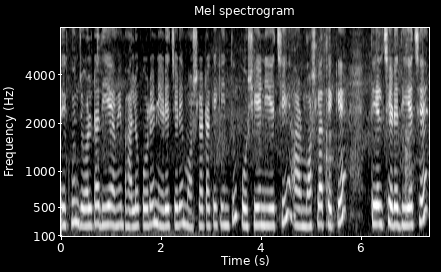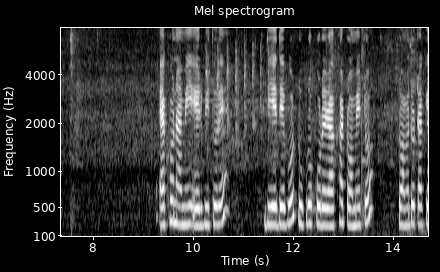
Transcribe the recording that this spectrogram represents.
দেখুন, জলটা দিয়ে আমি ভালো করে নেড়ে চেড়ে মশলাটাকে কিন্তু কষিয়ে নিয়েছি আর মশলা থেকে তেল ছেড়ে দিয়েছে। এখন আমি এর ভিতরে দিয়ে দেব টুকরো করে রাখা টমেটো। টমেটোটাকে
